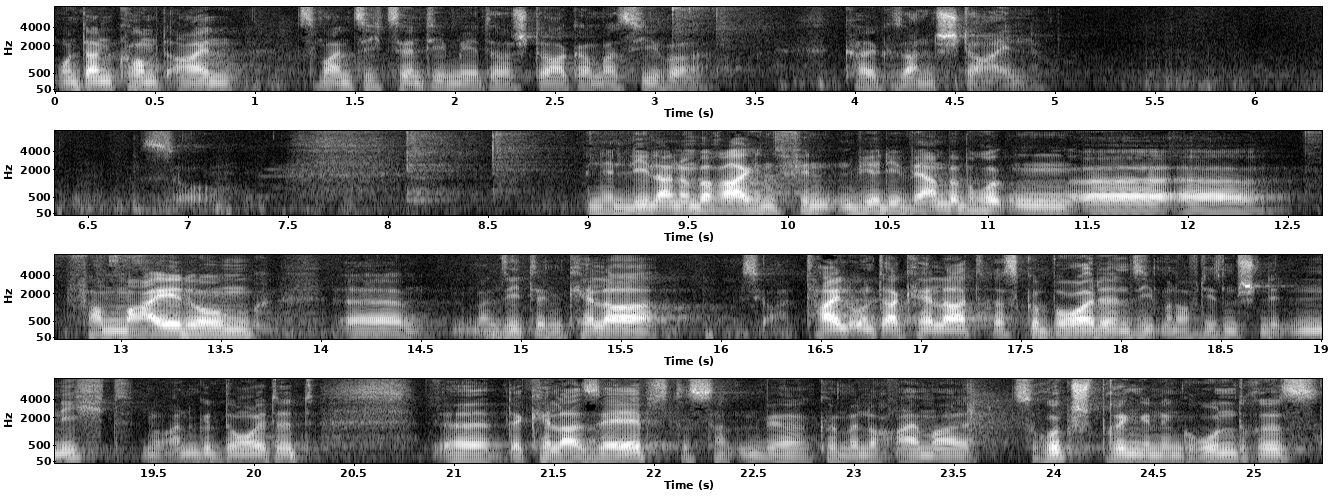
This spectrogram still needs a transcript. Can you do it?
und dann kommt ein 20 cm starker massiver Kalksandstein. So. In den lilanen Bereichen finden wir die Wärmebrückenvermeidung. Äh, äh, man sieht den Keller, ist ja teilunterkellert, das Gebäude, den sieht man auf diesem Schnitt nicht, nur angedeutet. Äh, der Keller selbst, das hatten wir, können wir noch einmal zurückspringen in den Grundriss,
